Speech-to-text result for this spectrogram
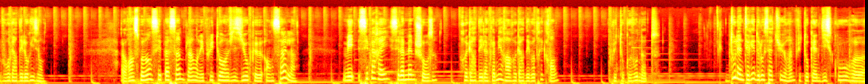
Vous regardez l'horizon. Alors en ce moment, c'est pas simple, hein. on est plutôt en visio qu'en salle. Mais c'est pareil, c'est la même chose. Regardez la caméra, regardez votre écran, plutôt que vos notes. D'où l'intérêt de l'ossature, hein, plutôt qu'un discours euh,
